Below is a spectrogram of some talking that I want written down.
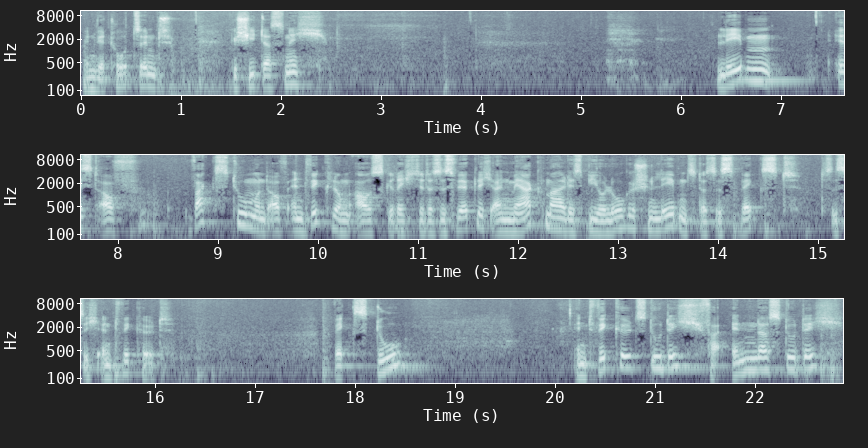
Wenn wir tot sind, geschieht das nicht. Leben ist auf Wachstum und auf Entwicklung ausgerichtet. Das ist wirklich ein Merkmal des biologischen Lebens, dass es wächst, dass es sich entwickelt. Wächst du? Entwickelst du dich? Veränderst du dich?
